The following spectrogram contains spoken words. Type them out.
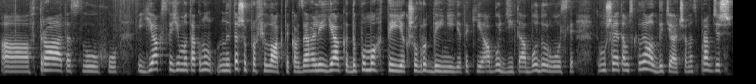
А, втрата слуху, як, скажімо так, ну не те, що профілактика, взагалі як допомогти, якщо в родині є такі або діти, або дорослі. Тому що я там сказала дитяча, насправді ж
